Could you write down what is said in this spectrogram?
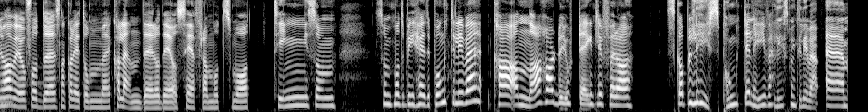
Nå har vi jo fått snakka litt om eh, kalender og det å se fram mot små ting som, som på en måte blir høydepunkt i livet. Hva annet har du gjort egentlig for å Skap lyspunkt i livet. Lyspunkt i livet. Eh,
